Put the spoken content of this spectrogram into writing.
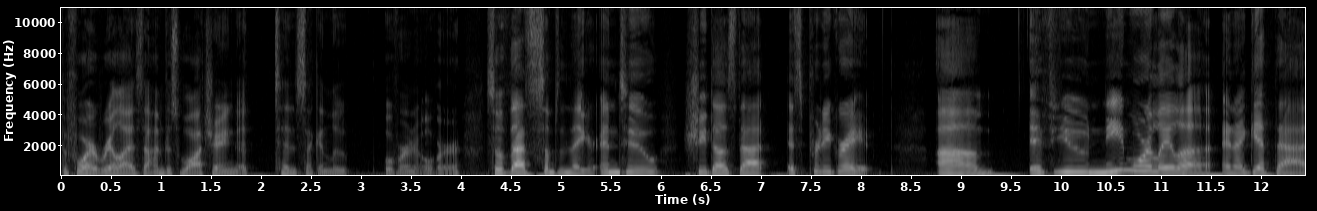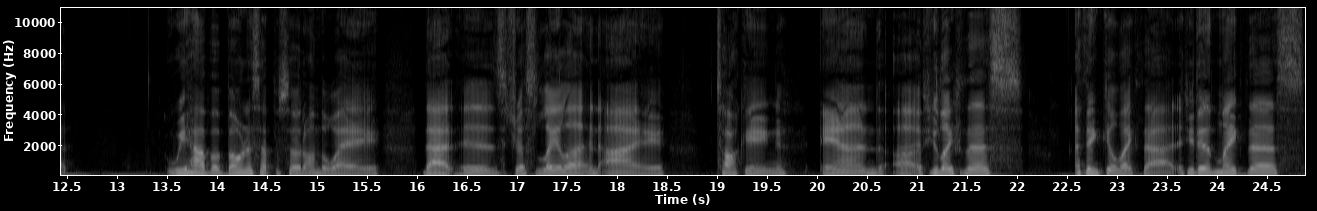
before i realize that i'm just watching a 10 second loop over and over. So if that's something that you're into she does that. It's pretty great. Um, if you need more Leila, and I get that, we have a bonus episode on the way that is just Leila and I talking. And uh, if you liked this, I think you'll like that. If you didn't like this,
